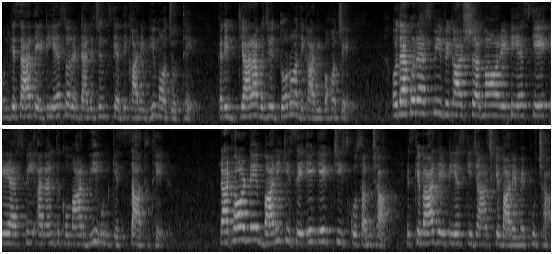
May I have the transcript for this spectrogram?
उनके साथ एटीएस और इंटेलिजेंस के अधिकारी भी मौजूद थे। करीब 11 बजे दोनों अधिकारी पहुँचे। उदयपुर एसपी विकास शर्मा और एटीएस के एएसपी अनंत कुमार भी उनके साथ थे। राठौड़ ने बारीकी से एक एक चीज़ को समझा। इसके बाद एटीएस की जाँच के बारे में पूछा।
